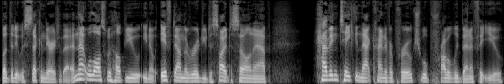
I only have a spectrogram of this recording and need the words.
but that it was secondary to that, and that will also help you, you know, if down the road you decide to sell an app, having taken that kind of approach will probably benefit you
